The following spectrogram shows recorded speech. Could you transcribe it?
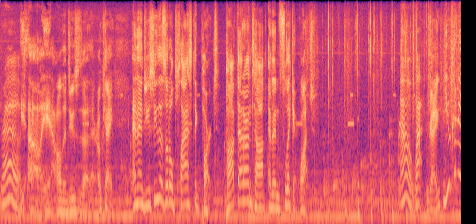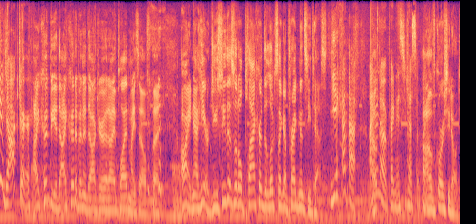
Gross. Yeah, Oh, yeah, all the juice is out of there. Okay. And then do you see this little plastic part? Pop that on top and then flick it. Watch. Oh, wow. Okay. You could be a doctor. I could be, a, I could have been a doctor had I applied myself, but all right, now here, do you see this little placard that looks like a pregnancy test? Yeah. I don't oh. know what pregnancy tests look like. Oh, of course you don't.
